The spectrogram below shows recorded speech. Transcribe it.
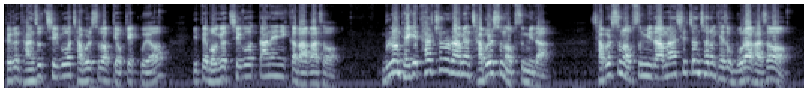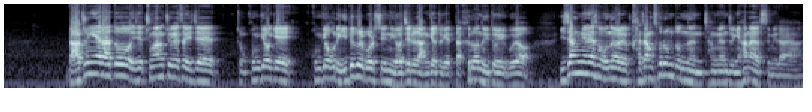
백은 단수 치고 잡을 수밖에 없겠고요. 이때 먹여치고 따내니까 막아서 물론 백이 탈출을 하면 잡을 수는 없습니다. 잡을 수는 없습니다만 실전처럼 계속 몰아가서 나중에라도 이제 중앙 쪽에서 이제 좀 공격에 공격으로 이득을 볼 수 있는 여지를 남겨두겠다 그런 의도이고요. 이 장면에서 오늘 가장 소름 돋는 장면 중에 하나였습니다.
